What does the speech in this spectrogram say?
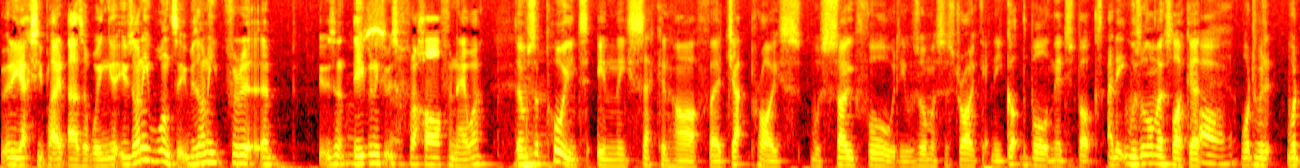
He actually played as a winger. He was only once. It was only for a, a, It was an, even if it was for half an hour. There was a point in the second half where Jack Price was so forward, he was almost a striker, and he got the ball in the edge of the box, and it was almost like a Oh. what do we what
